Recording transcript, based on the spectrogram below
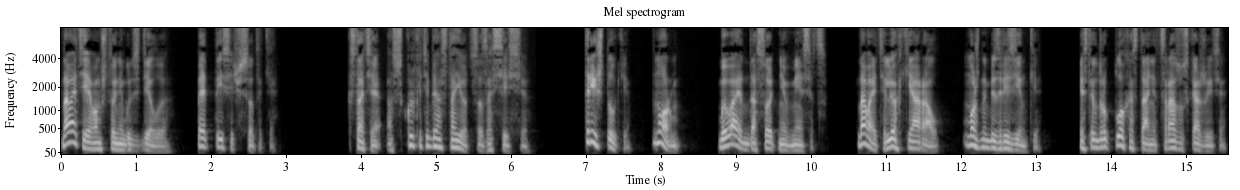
«Давайте я вам что-нибудь сделаю. Пять тысяч все-таки». «Кстати, а сколько тебе остается за сессию?» «Три штуки. Норм. Бывает до сотни в месяц. Давайте, легкий орал. Можно без резинки. Если вдруг плохо станет, сразу скажите.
